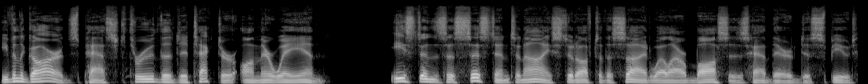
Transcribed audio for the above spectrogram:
Even the guards passed through the detector on their way in. Easton's assistant and I stood off to the side while our bosses had their dispute.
